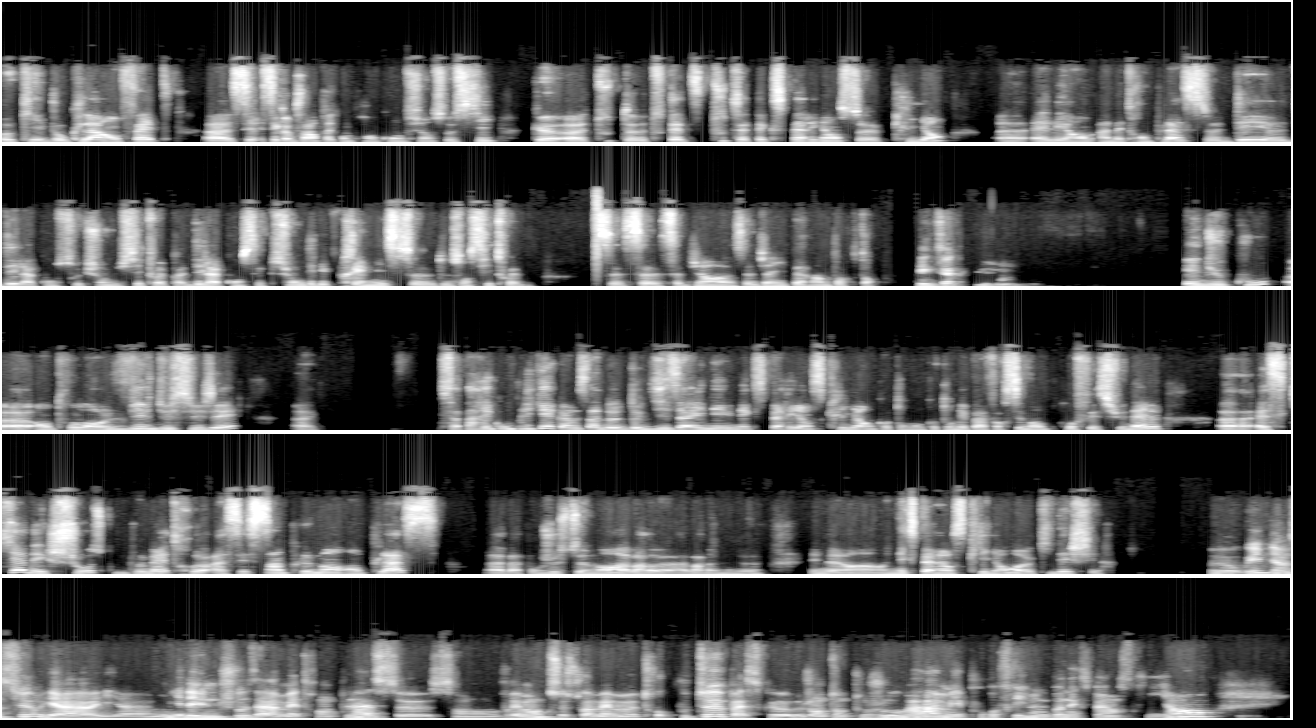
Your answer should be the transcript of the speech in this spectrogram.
Ok, donc là, en fait, euh, c'est comme ça en fait qu'on prend conscience aussi que euh, toute, toute, cette expérience euh, client, elle est à mettre en place dès, dès la construction du site web, dès la conception, dès les prémices de son site web. Ça, ça, devient, ça devient hyper important. Exactement. Et du coup, entrons dans le vif du sujet. ça paraît compliqué comme ça de, de designer une expérience client quand on quand on n'est pas forcément professionnel. Euh, est-ce qu'il y a des choses qu'on peut mettre assez simplement en place euh, bah, pour justement avoir, euh, avoir une, une, expérience client qui déchire? Oui, bien sûr, il y, a, mille et une choses à mettre en place sans vraiment que ce soit même trop coûteux parce que j'entends toujours, ah, mais pour offrir une bonne expérience client,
